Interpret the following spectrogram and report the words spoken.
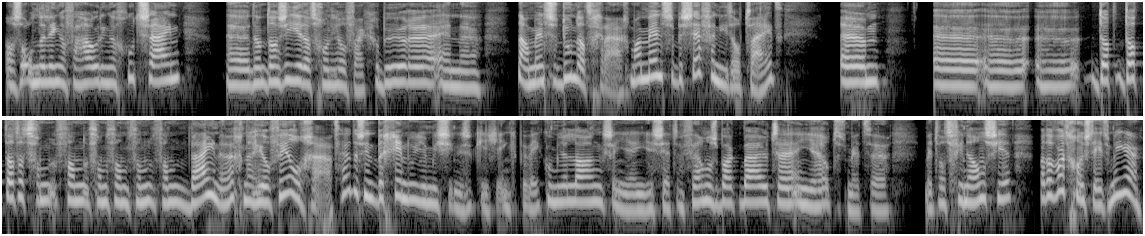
als de onderlinge verhoudingen goed zijn, uh, dan, dan zie je dat gewoon heel vaak gebeuren. En nou, mensen doen dat graag. Maar mensen beseffen niet altijd uh, dat, dat, dat het van, van, van, van, van, van weinig naar heel veel gaat. Hè. Dus in het begin doe je misschien eens een keertje één keer per week kom je langs. En je, je zet een vuilnisbak buiten. En je helpt dus met, met wat financiën. Maar dat wordt gewoon steeds meer.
